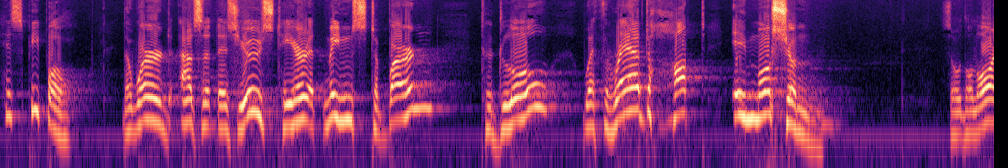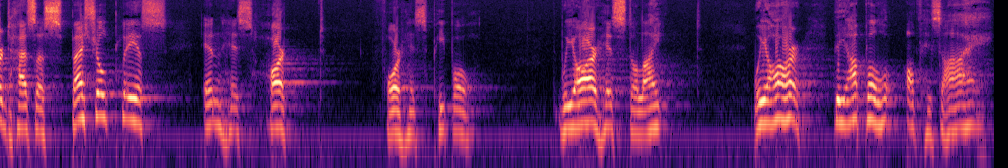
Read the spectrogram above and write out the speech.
his people. The word, as it is used here, it means to burn, to glow with red hot emotion. So the Lord has a special place in his heart for his people. We are his delight. We are the apple of his eye.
